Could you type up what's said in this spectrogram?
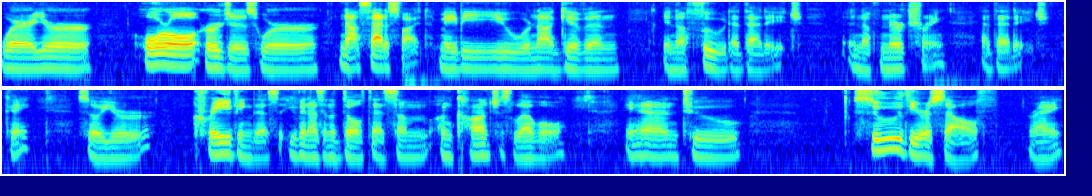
where your oral urges were not satisfied. Maybe you were not given enough food at that age, enough nurturing at that age, okay? So, you're craving this even as an adult at some unconscious level. And to soothe yourself, right,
